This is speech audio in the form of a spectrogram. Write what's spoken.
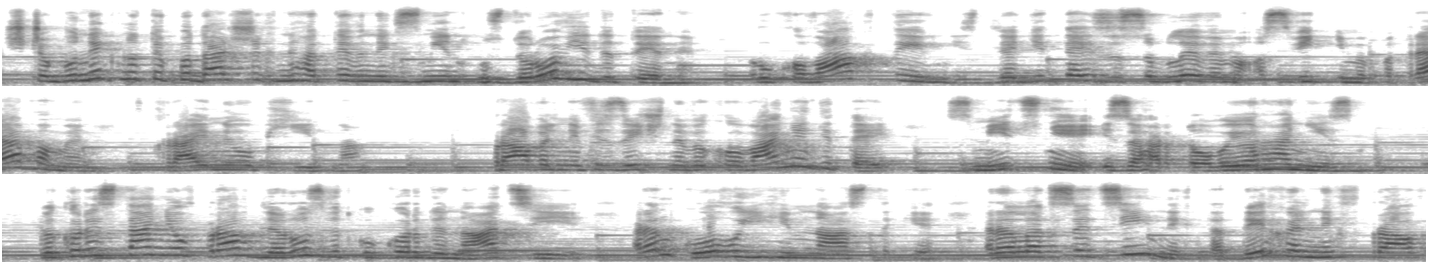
Щоб уникнути подальших негативних змін у здоров'ї дитини, рухова активність для дітей з особливими освітніми потребами вкрай необхідна. Правильне фізичне виховання дітей зміцнює і загартовує організм. використання вправ для розвитку координації, ранкової гімнастики, релаксаційних та дихальних вправ,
